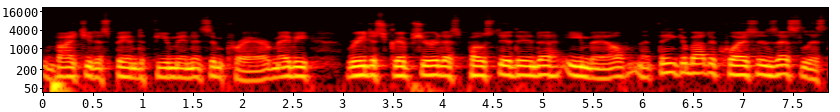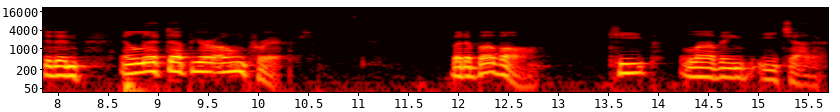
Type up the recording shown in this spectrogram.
invite you to spend a few minutes in prayer. Maybe read a scripture that's posted in the email and think about the questions that's listed and, and lift up your own prayer. But above all, keep loving each other.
